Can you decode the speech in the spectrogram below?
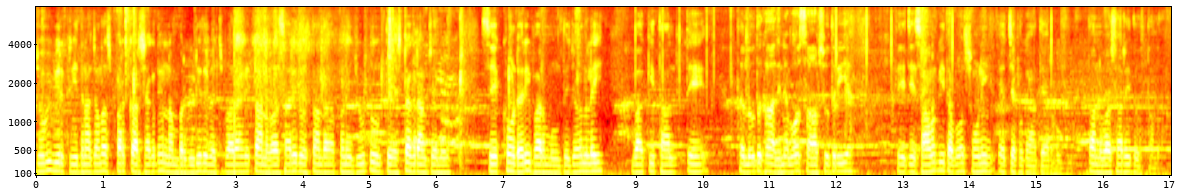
ਜੋ ਵੀ ਵੀਰ ਖਰੀਦਣਾ ਚਾਹੁੰਦਾ ਸੰਪਰਕ ਕਰ ਸਕਦੇ ਹੋ ਨੰਬਰ ਵੀਡੀਓ ਦੇ ਵਿੱਚ ਪਾ ਦਾਂਗੇ। ਧੰਨਵਾਦ ਸਾਰੇ ਦੋਸਤਾਂ ਦਾ ਆਪਣੇ YouTube ਤੇ Instagram ਚੈਨਲ ਸੇਖੋਂ ਡੇਅਰੀ ਫਾਰਮ ਮੂਨ ਤੇ ਜੁੜਨ ਲਈ। ਬਾਕੀ ਥਾਂ ਤੇ ਥੱਲੋਂ ਦਿਖਾ ਦਿੰਦੇ ਹਾਂ, ਬਹੁਤ ਸਾਫ਼ ਸੁਥਰੀ ਆ ਤੇ ਜੇ ਸਾਂਭ ਗਈ ਤਾਂ ਬਹੁਤ ਸੋਹਣੀ ਐਚਐਫ ਗਾਂ ਤਿਆਰ ਹੋਊਗੀ ਧੰਨਵਾਦ ਸਾਰੇ ਦੋਸਤਾਂ ਦਾ।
